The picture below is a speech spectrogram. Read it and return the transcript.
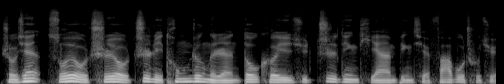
首先，所有持有治理通证的人都可以去制定提案，并且发布出去；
